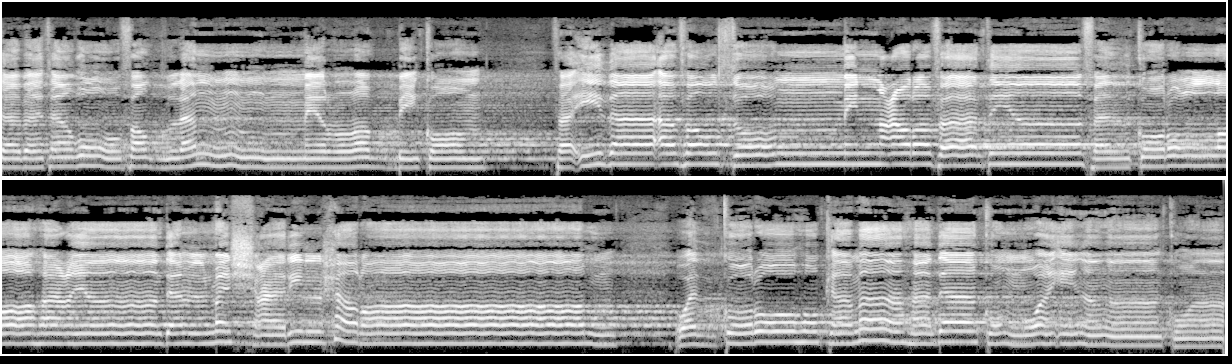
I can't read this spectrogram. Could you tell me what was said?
تبتغوا فضلا من ربكم. فإذا أفضتم من عرفات فاذكروا الله عند المشعر الحرام واذكروه كما هداكم وإن كنتم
